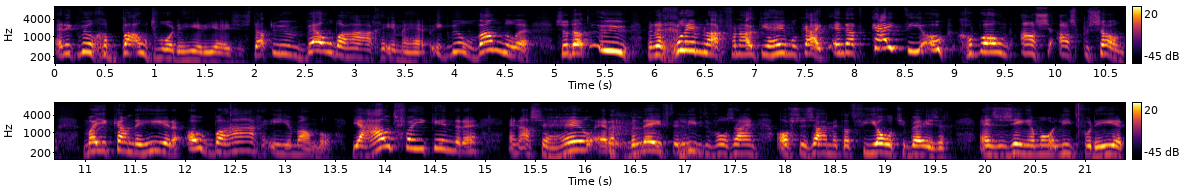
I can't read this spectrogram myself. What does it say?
En ik wil gebouwd worden, Heer Jezus. Dat u een welbehagen in me hebt. Ik wil wandelen, zodat u met een glimlach vanuit die hemel kijkt. En dat kijkt hij ook gewoon als, als persoon. Maar je kan de Heer ook behagen in je wandel. Je houdt van je kinderen. En als ze heel erg beleefd en liefdevol zijn. Of ze zijn met dat viooltje bezig. En ze zingen een mooi lied voor de Heer.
